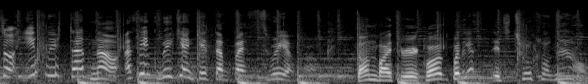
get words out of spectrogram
So if we start now, I think we can get up by 3 o'clock. Done by three o'clock, but it's, it's two o'clock now.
